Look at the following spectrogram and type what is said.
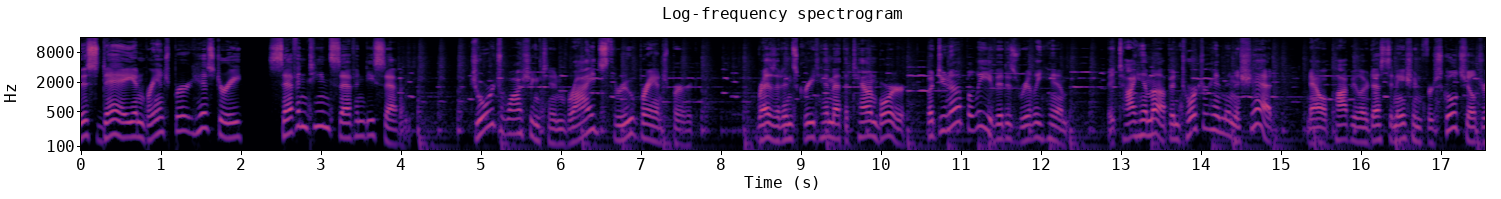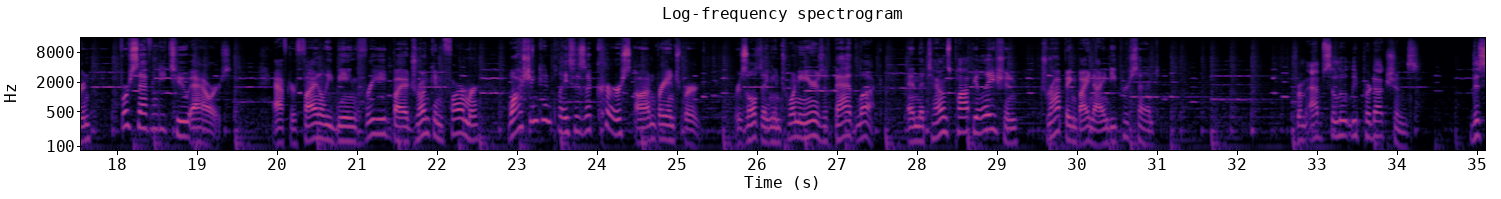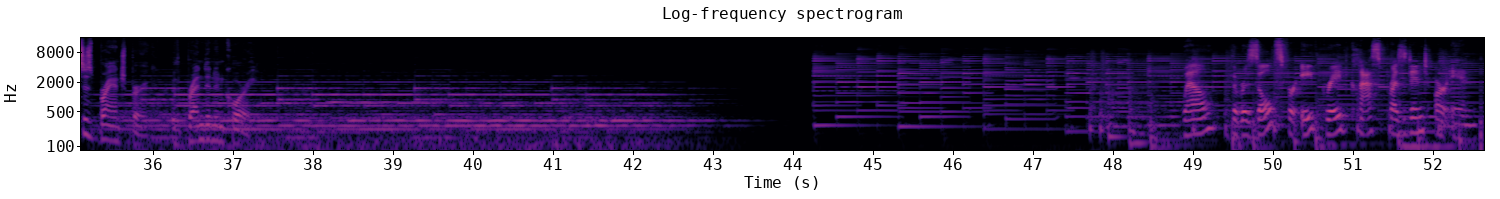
This day in Branchburg history, 1777. George Washington rides through Branchburg. Residents greet him at the town border, but do not believe it is really him. They tie him up and torture him in a shed, now a popular destination for schoolchildren, for 72 hours. After finally being freed by a drunken farmer, Washington places a curse on Branchburg, resulting in 20 years of bad luck and the town's population dropping by 90%. From Abso Lutely Productions, this is Branchburg with Brendan and Cory. Well, the results for 8th grade class president are in.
